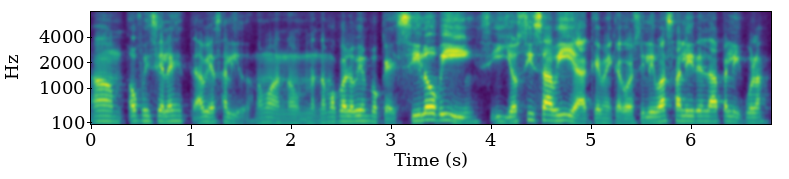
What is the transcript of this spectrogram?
Um, oficiales había salido. No, no, no, me acuerdo bien porque sí lo vi y yo sí sabía que me cagó si le iba a salir en la película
